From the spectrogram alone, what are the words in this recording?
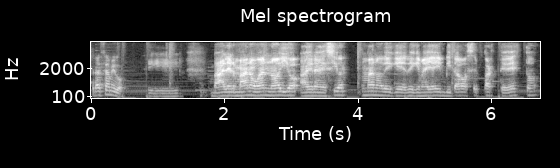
gracias amigo. Y vale, hermano, bueno, no, yo agradecido, hermano, de que, de que me hayáis invitado a ser parte de esto,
